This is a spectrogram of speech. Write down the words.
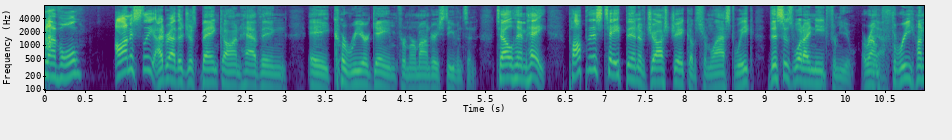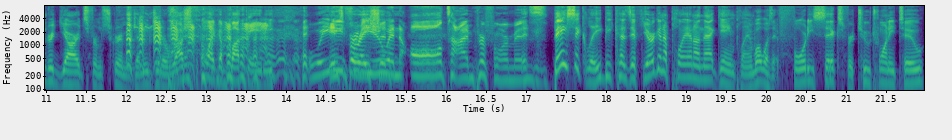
I- level. honestly, I'd rather just bank on having a career game from Rhamondre Stevenson. Tell him, hey, pop this tape in of Josh Jacobs from last week. This is what I need from you. Around Yeah. 300 yards from scrimmage. I need you to rush for like a buck 80. we need from you an all-time performance. Basically, because if you're going to plan on that game plan, what was it, 46 for 222?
